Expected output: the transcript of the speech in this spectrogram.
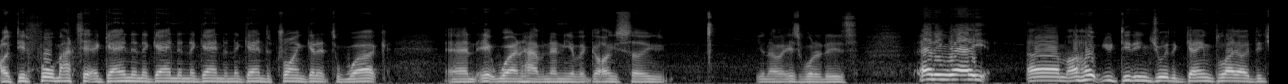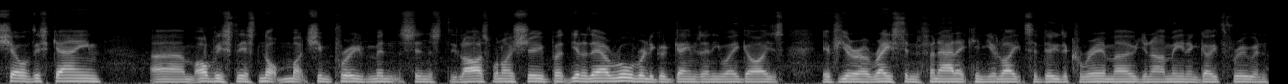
I did format it again and again and again and again to try and get it to work, and it weren't having any of it, guys. So, you know, it is what it is. Anyway, um, I hope you did enjoy the gameplay I did show of this game. Um, obviously, it's not much improvement since the last one I shoot, but you know they are all really good games anyway, guys. If you're a racing fanatic and you like to do the career mode, you know what I mean, and go through and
